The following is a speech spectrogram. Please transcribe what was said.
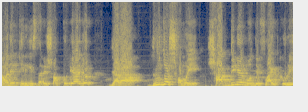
আমাদের কিরগিজস্তানের সবকটি আয়োজন, যারা দ্রুত সময়ে সাত দিনের মধ্যে ফ্লাইট করে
